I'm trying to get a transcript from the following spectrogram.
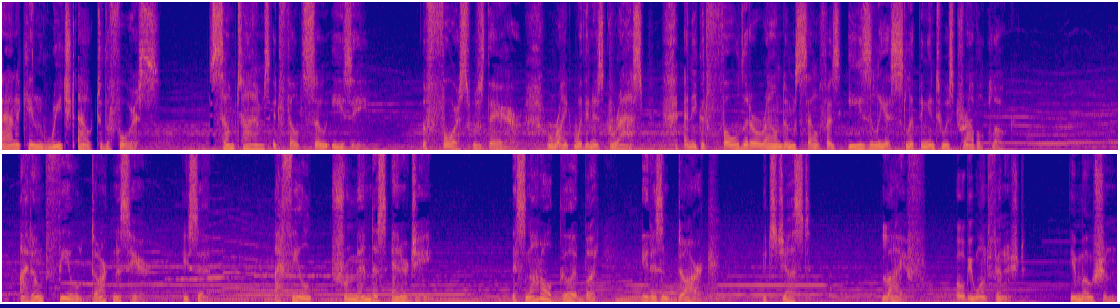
Anakin reached out to the Force. Sometimes it felt so easy. The Force was there, right within his grasp, and he could fold it around himself as easily as slipping into his travel cloak. I don't feel darkness here, he said. I feel tremendous energy. It's not all good, but it isn't dark. It's just life, Obi-Wan finished. Emotion,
